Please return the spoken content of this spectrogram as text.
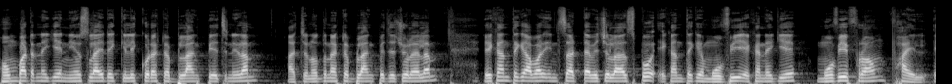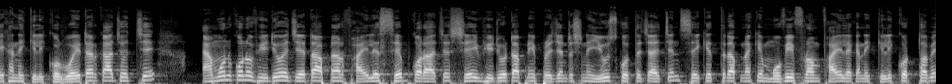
হোম বাটনে গিয়ে নিউজ স্লাইডে ক্লিক করে একটা ব্ল্যাঙ্ক পেজ নিলাম। আচ্ছা নতুন একটা ব্ল্যাঙ্ক পেজে চলে এলাম। এখান থেকে আবার ইনসার্ট ট্যাবে চলে আসব। এখান থেকে মুভি এখানে গিয়ে মুভি ফ্রম ফাইল এখানে ক্লিক করব। এটার কাজ হচ্ছে, এমন কোনো ভিডিও যেটা আপনার ফাইলে সেভ করা আছে, সেই ভিডিওটা আপনি প্রেজেন্টেশনে ইউজ করতে চাইছেন, সেই ক্ষেত্রে আপনাকে মুভি ফ্রম ফাইল এখানে ক্লিক করতে হবে।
